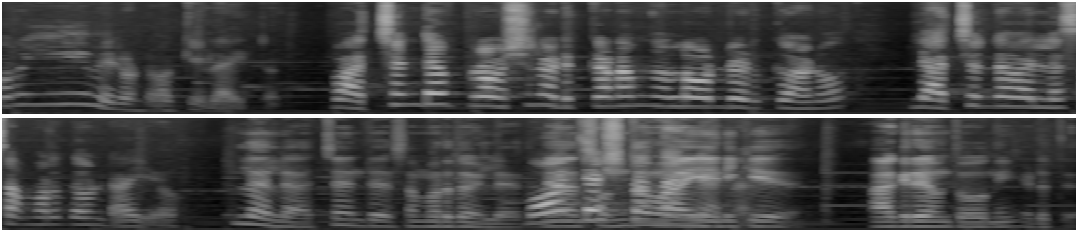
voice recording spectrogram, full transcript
കുറേ പേരുണ്ട് വക്കീലായിട്ട്. അപ്പോൾ അച്ഛന്റെ പ്രൊഫഷൻ എടുക്കണം എന്നുള്ളതുകൊണ്ട് എടുക്കുകയാണോ. ഇല്ല അച്ഛന്റെ വല്ല സമ്മർദ്ദം ഉണ്ടായോ? ഇല്ല ഇല്ല അച്ഛന്റെ സമ്മർദ്ദമില്ല ഞാൻ മോന്റെ ഇഷ്ടം സ്വന്തമായി തന്നെയാണ്. എനിക്ക് ആഗ്രഹം തോന്നി എടുത്ത്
